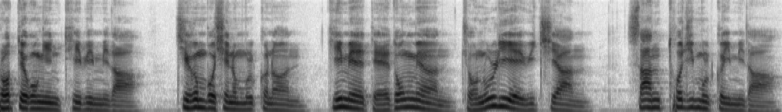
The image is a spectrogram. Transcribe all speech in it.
롯데공인 TV입니다. 지금 보시는 물건은 김해 대동면 조눌리에 위치한 산 토지 물건입니다.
